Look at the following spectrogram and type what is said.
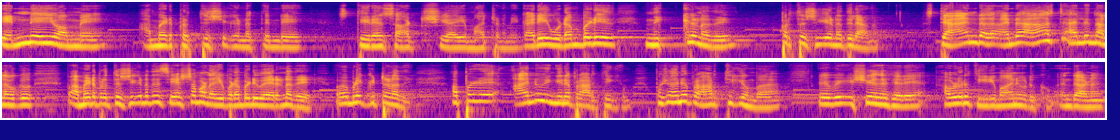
എന്നെയും അമ്മേ അമ്മയുടെ പ്രത്യക്ഷീകരണത്തിന്റെ സ്ഥിര സാക്ഷിയായി മാറ്റണമേ കാര്യം ഈ ഉടമ്പടി നിൽക്കുന്നത് പ്രത്യക്ഷീകരണത്തിലാണ്. സ്റ്റാൻഡ് അതിന്റെ ആ സ്റ്റാൻഡിൽ നിന്നാണ് നമുക്ക് അമ്മയുടെ പ്രത്യക്ഷിക്കുന്നത് ശേഷമാണ് ഈ ഉടമ്പടി വരണത് ഉടമ്പടി കിട്ടണത്. അപ്പോഴേ അനു ഇങ്ങനെ പ്രാർത്ഥിക്കും. പക്ഷെ അനു പ്രാർത്ഥിക്കുമ്പോൾ വിഷയം എന്ന് വെച്ചാൽ അവളൊരു തീരുമാനം എടുക്കും. എന്താണ്?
